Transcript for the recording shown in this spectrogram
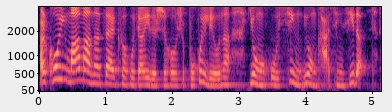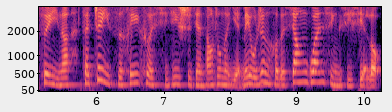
而 Coin 妈妈呢，在客户交易的时候是不会留呢用户信用卡信息的，所以呢，在这一次黑客袭击事件当中呢，也没有任何的相关信息泄露。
